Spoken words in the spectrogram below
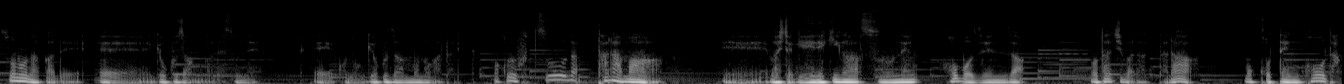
その中で、えー、玉山がですね、えー、この玉山物語。まあ、これ普通だったらまあ、えー、まして芸歴が数年、ほぼ前座の立場だったら、もう古典講談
